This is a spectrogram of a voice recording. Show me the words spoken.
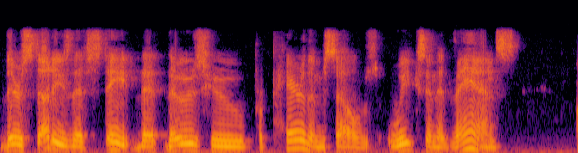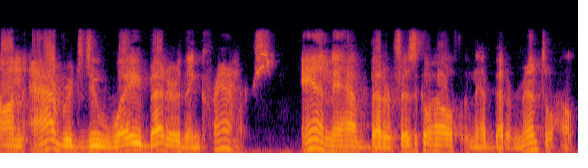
there's studies that state that those who prepare themselves weeks in advance on average do way better than crammers. And they have better physical health and they have better mental health.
